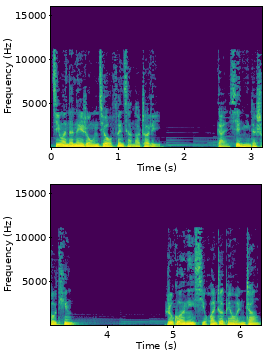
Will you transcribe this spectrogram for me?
今晚的内容就分享到这里，感谢您的收听。如果您喜欢这篇文章，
